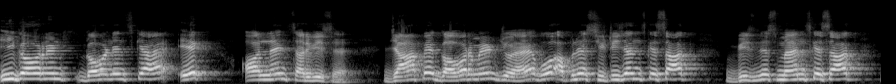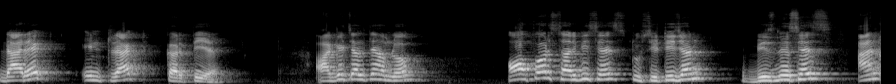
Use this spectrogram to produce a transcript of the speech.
E-governance governance क्या है? एक ऑनलाइन सर्विस है, जहाँ पे गवर्नमेंट जो है, वो अपने सिटीजन्स के साथ बिजनेसमैन के साथ डायरेक्ट इंटरेक्ट करती है। आगे चलते हैं हम लोग। Offer services to citizen businesses and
